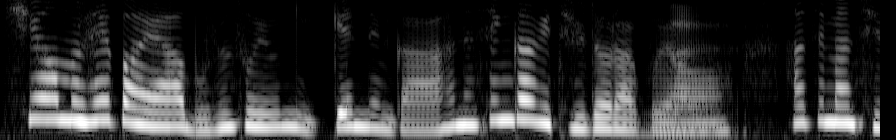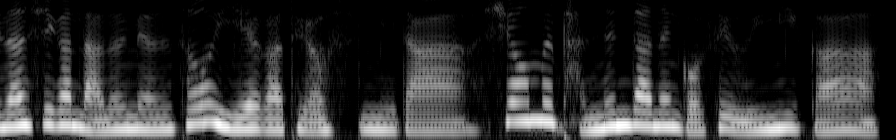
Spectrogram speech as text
시험을 해봐야 무슨 소용이 있겠는가 하는 생각이 들더라고요. 네. 하지만 지난 시간 나누면서 이해가 되었습니다. 시험을 받는다는 것의 의미가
